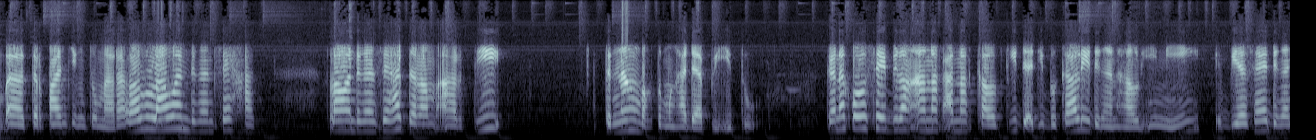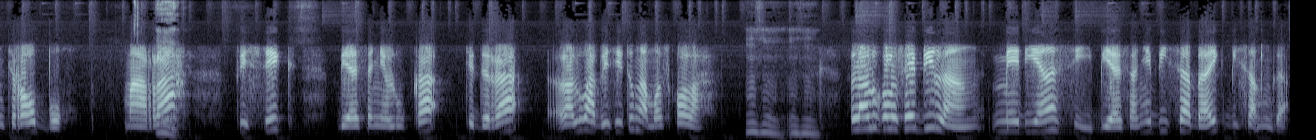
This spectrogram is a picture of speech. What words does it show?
eh, terpancing tuh marah, lalu lawan dengan sehat. Lawan dengan sehat dalam arti tenang waktu menghadapi itu. Karena kalau saya bilang anak-anak kalau tidak dibekali dengan hal ini, biasanya dengan ceroboh, marah, fisik, biasanya luka, cedera, lalu habis itu nggak mau sekolah. Mhm, mhm. Lalu kalau saya bilang mediasi biasanya bisa baik, bisa enggak.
